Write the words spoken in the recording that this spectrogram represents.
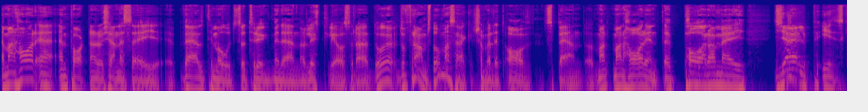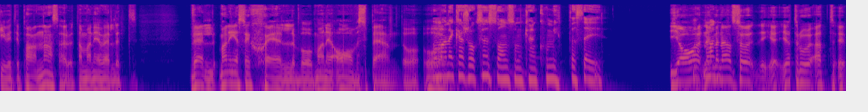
När man har eh, en partner och känner sig väl till mods och trygg med den och lycklig och sådär, då, då framstår man säkert som väldigt avspänd. Man, man har inte para mig, hjälp i, skrivet i pannan så här, utan man är väldigt väl, man är sig själv och man är avspänd. Och, och, Och man är kanske också en sån som kan committa sig. Ja, nej, Man- men alltså, jag, jag tror att... Eh, eh,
